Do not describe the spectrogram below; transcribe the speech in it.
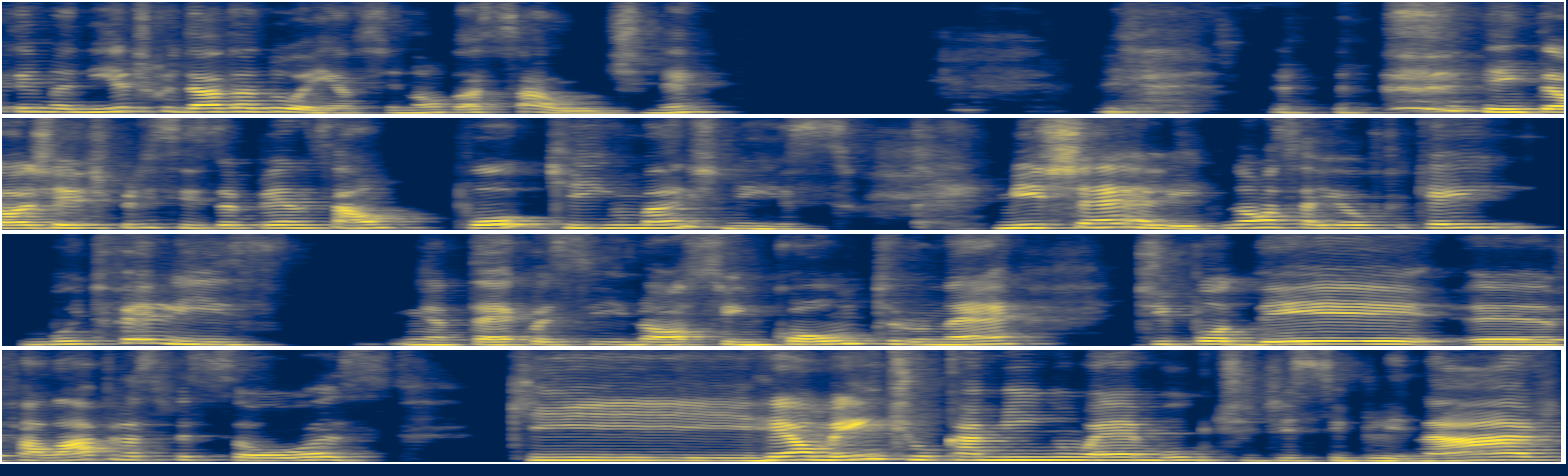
tem mania de cuidar da doença e não da saúde, né? Então a gente precisa pensar um pouquinho mais nisso. Michele, nossa, eu fiquei muito feliz até com esse nosso encontro, né? De poder eh, falar para as pessoas que realmente o caminho é multidisciplinar,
